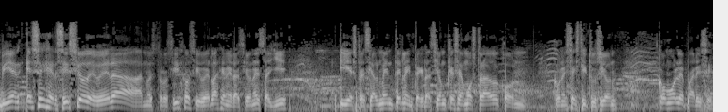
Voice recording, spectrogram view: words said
Bien, ese ejercicio de ver a nuestros hijos y ver las generaciones allí y especialmente la integración que se ha mostrado con, con esta institución, ¿cómo le parece?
